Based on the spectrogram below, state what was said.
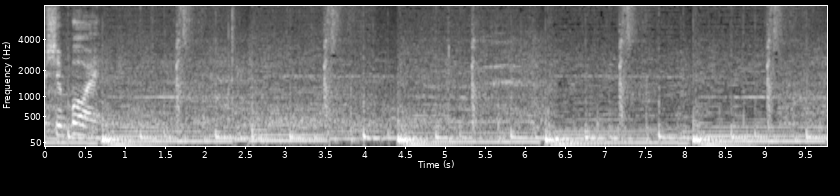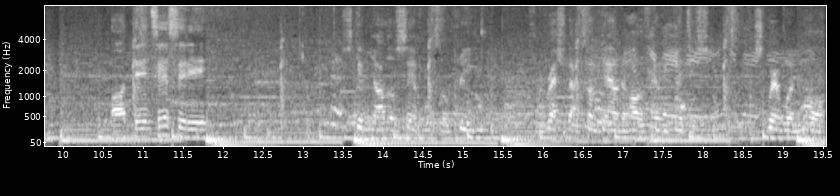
It's your boy. Authenticity. Just giving y'all a little sample, a little preview The rest, you gotta come down to Hall of Family Vintage. Square One Mall,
